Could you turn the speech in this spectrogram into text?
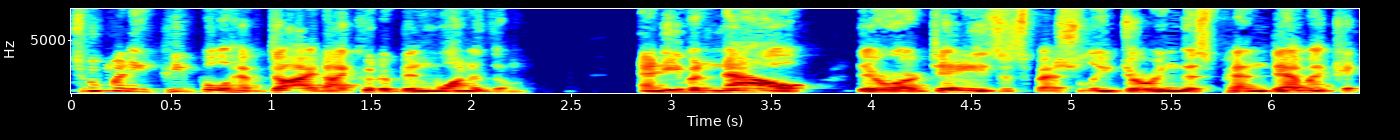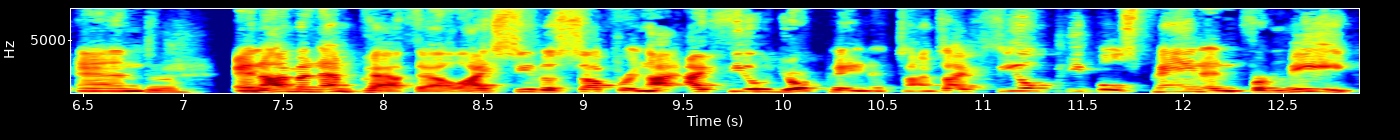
too many people have died. I could have been one of them. And even now, there are days, especially during this pandemic, and yeah. and I'm an empath, Al. I see the suffering. I, I feel your pain at times. I feel people's pain, and for me,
